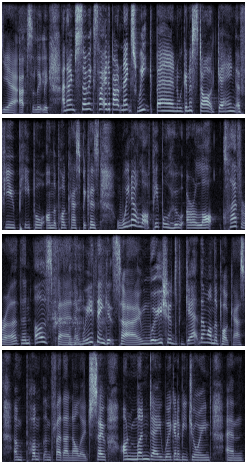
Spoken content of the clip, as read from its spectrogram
Yeah, absolutely. And I'm so excited about next week, Ben. We're going to start getting a few people on the podcast because we know a lot of people who are a lot cleverer than us, Ben. and we think it's time we should get them on the podcast and pump them for their knowledge. So on Monday, we're going to be joined um,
